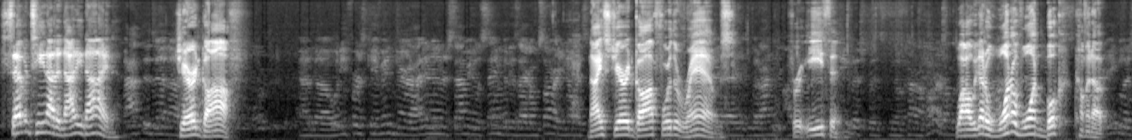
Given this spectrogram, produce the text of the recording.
17 out of 99 in. Uh, jared goff And uh, when he first came in here, I didn't understand what he was saying, but he's like, "I'm sorry, you know." Nice jared goff for the rams I'm, I'm for ethan English, you know kind of wow we got a one of one book coming up English,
